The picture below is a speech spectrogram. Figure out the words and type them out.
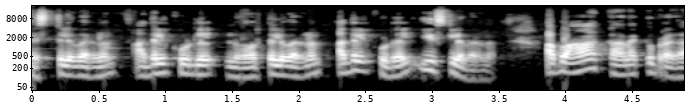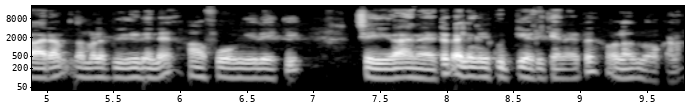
വെസ്റ്റിൽ വരണം അതിൽ കൂടുതൽ നോർത്തിൽ വരണം അതിൽ കൂടുതൽ ഈസ്റ്റിൽ വരണം. അപ്പോൾ ആ കണക്ക് പ്രകാരം നമ്മൾ വീടിനെ ആ ഭൂമിയിലേക്ക് ചെയ്യാനായിട്ട് അല്ലെങ്കിൽ കുറ്റിയടിക്കാനായിട്ട് ഉള്ളത് നോക്കണം.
